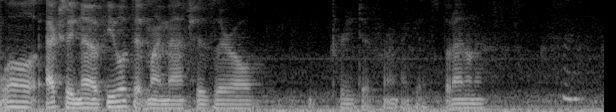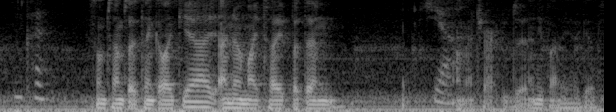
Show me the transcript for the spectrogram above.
Well, actually, no. If you looked at my matches, they're all pretty different, I guess. But I don't know. Hmm. Okay. Sometimes I think like, yeah, I, I know my type, but then Yeah. I'm attracted to anybody, I guess.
